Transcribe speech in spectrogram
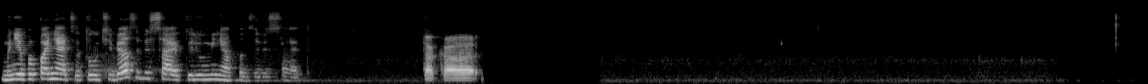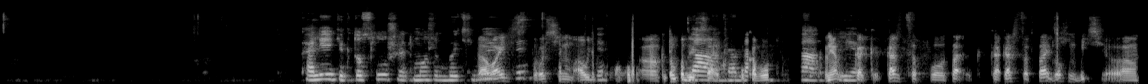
Мне бы понять, это у тебя зависает или у меня подзависает? Так, а Коллеги, кто слушает, может быть, вы? Давай спросим аудиторию. А, кто подвисает? Да, да, у кого? Да, у меня, как, кажется, в, кажется, в тайм должен быть э,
